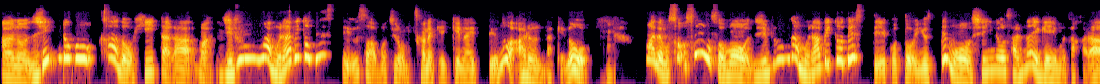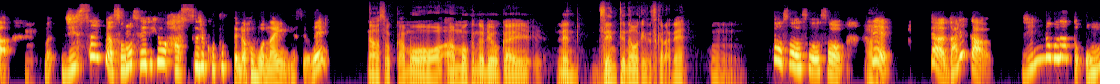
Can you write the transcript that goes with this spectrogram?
あの、人狼カードを引いたら、まあ、自分は村人ですっていう嘘はもちろんつかなきゃいけないっていうのはあるんだけど、うんまあでもそ、そもそも自分が村人ですっていうことを言っても信用されないゲームだからうん、まあ、実際にはそのセリフを発することってのはほぼないんですよね。ああ、そっか。もう暗黙の了解、ね、前提なわけですからね。うん。そうそうそうそう。はい。で、じゃあ誰か人狼だと思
